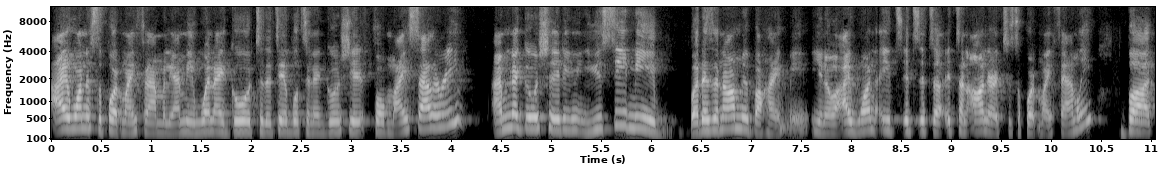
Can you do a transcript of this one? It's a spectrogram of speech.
I want to support my family. I mean, when I go to the table to negotiate for my salary, I'm negotiating. You see me, but there's an army behind me. You know, I want it's it's it's a it's an honor to support my family, but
